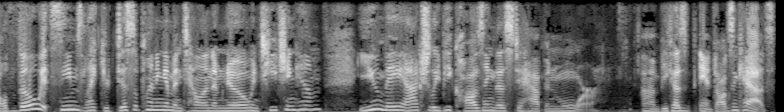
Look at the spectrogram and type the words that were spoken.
Although it seems like you're disciplining him and telling him no and teaching him, you may actually be causing this to happen more. Um, because and dogs and cats,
